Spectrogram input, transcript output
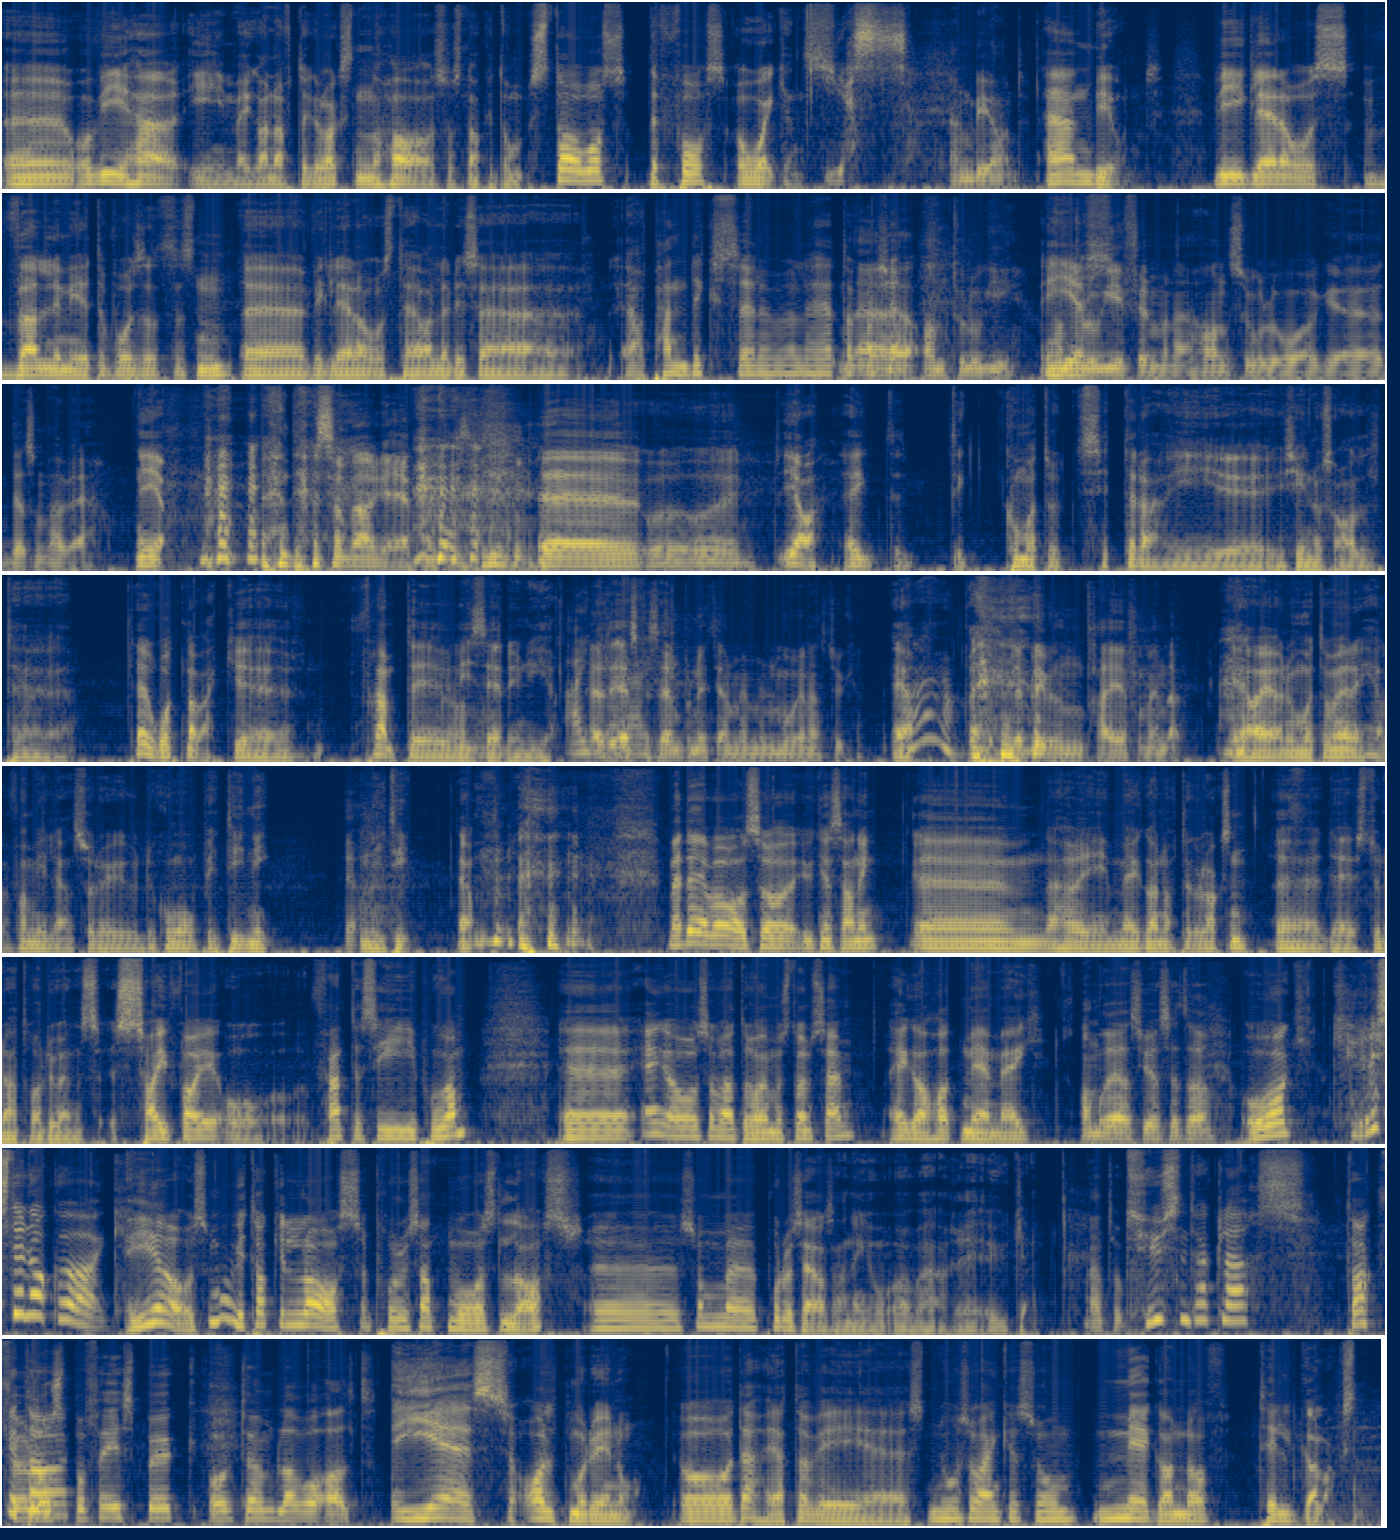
Uh, og vi her i Megan After Galaksen har altså snakket om Star Wars, The Force Awakens Yes. And beyond. and Beyond. Vi gleder oss veldig mye til fortsettelsen. Uh, vi gleder oss til alle disse uh, appendix, er det vel det heter, kanskje? Eh, antologi. Yes. Antologifilmene Han Solo og uh, det som verre er. Ja. det som verre er, faktisk. Eh, ja, jeg, jeg kommer til å sitte der i, i kinosalen til det råtner vekk. eh, frem til Ja. vi ser de nye. Jeg, jeg skal se den på nytt igjen med min mor i neste uke. Ja. Det blir vel den tredje for min del. Ja ja, du må ta med deg hele familien, så du, du kommer opp i 10-9. Ja. 9-10. Ja. Men det var altså ukens sending. Uh, det her i Megan After Galaksen. Uh, det er studentradioens sci-fi og fantasy-program. Uh, jeg har også vært Raymond Strømsheim. Jeg har hatt med meg Andreas Jøsæter. og Kristin Aakvåg. Ja, og så må vi takke Lars, produsenten vår Lars, eh, som eh, produserer sendingen vår hver eh, uke. Nettopp. Tusen takk, Lars. Takk, Følg oss på Facebook og Tumblr og alt. Yes, alt må du innom. Og der heter vi eh, noe så enkelt som Megandalf til galaksen.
